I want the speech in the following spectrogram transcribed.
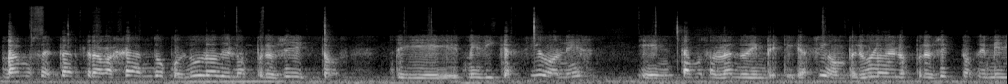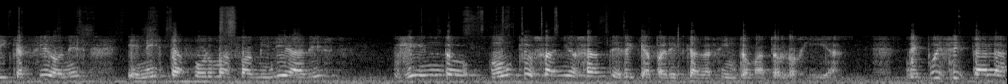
vamos a estar trabajando con uno de los proyectos de medicaciones estamos hablando de investigación, pero uno de los proyectos de medicaciones en estas formas familiares yendo muchos años antes de que aparezca la sintomatología. Después está la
